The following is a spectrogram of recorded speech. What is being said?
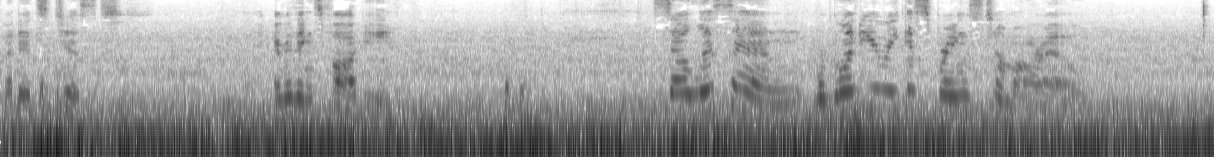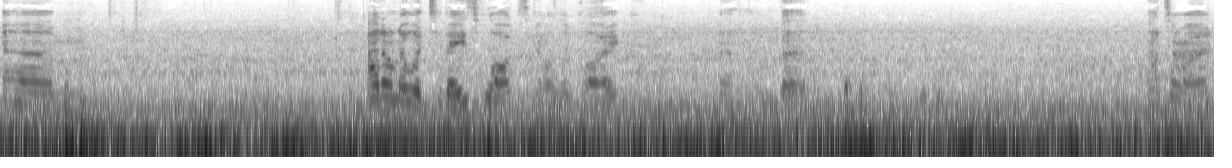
But it's just, everything's foggy. So listen, we're going to Eureka Springs tomorrow. Um, I don't know what today's vlog is going to look like, um, but that's all right.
